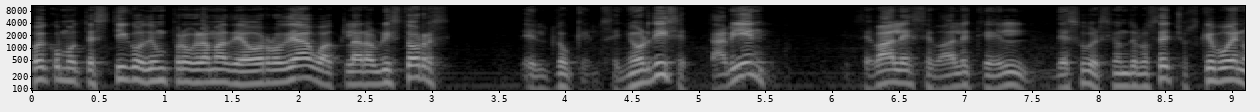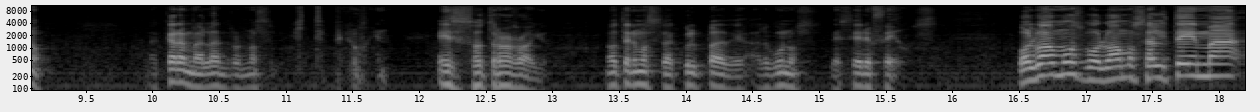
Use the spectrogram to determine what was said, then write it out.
fue como testigo de un programa de ahorro de agua, Clara Luis Torres. lo que el señor dice, está bien, se vale, se vale que él dé su versión de los hechos. Qué bueno. La cara malandro no se le quita, pero bueno, ese es otro rollo. No tenemos la culpa de algunos de ser feos. Volvamos, volvamos al tema.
